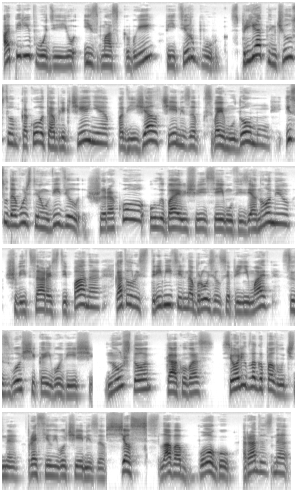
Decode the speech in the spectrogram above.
о переводе ее из Москвы в Петербург. С приятным чувством какого-то облегчения подъезжал Чемизов к своему дому и с удовольствием увидел широко улыбающуюся ему физиономию швейцара Степана, который стремительно бросился принимать с извозчика его вещи. «Ну что, как у вас?» «Все ли благополучно?» — просил его Чемизов. «Все, слава богу!» — радостно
